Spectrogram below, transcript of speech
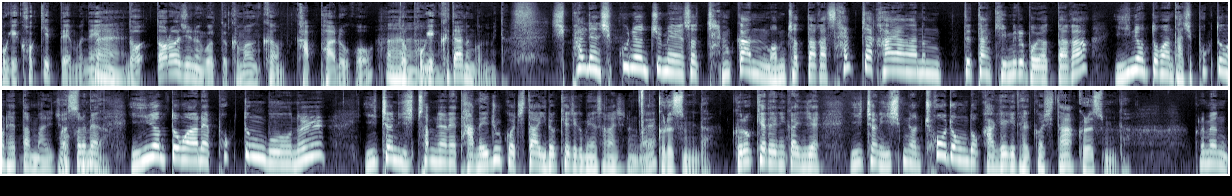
폭이 컸기 때문에 네. 떨어지는 것도 그만큼 가파르고 네. 또 폭이 크다는 겁니다. 18년, 19년쯤에서 잠깐 멈췄다가 살짝 하향하는 듯한 기미를 보였다가 2년 동안 다시 폭등을 했단 말이죠. 맞습니다. 그러면 2년 동안의 폭등분을 2023년에 다 내줄 것이다 이렇게 지금 예상하시는 거예요? 그렇습니다. 그렇게 되니까 이제 2020년 초 정도 가격이 될 것이다. 그렇습니다. 그러면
